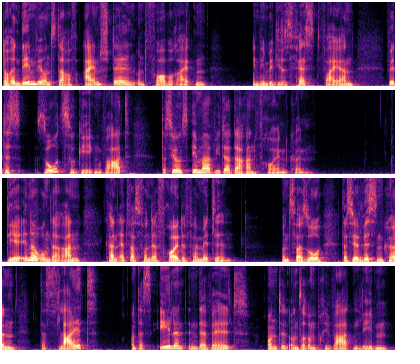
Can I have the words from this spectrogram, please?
Doch indem wir uns darauf einstellen und vorbereiten, indem wir dieses Fest feiern, wird es so zur Gegenwart, dass wir uns immer wieder daran freuen können. Die Erinnerung daran kann etwas von der Freude vermitteln, und zwar so, dass wir wissen können, das Leid und das Elend in der Welt und in unserem privaten Leben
